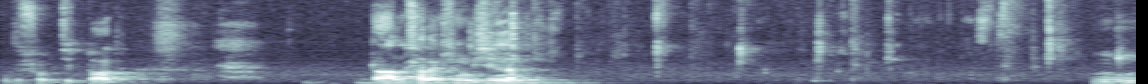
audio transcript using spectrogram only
কিন্তু সবজির টক ডাল সব একসঙ্গে মিশিয়ে নিলাম। হুম।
